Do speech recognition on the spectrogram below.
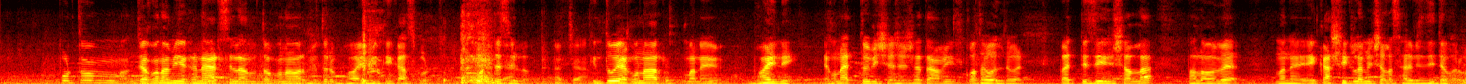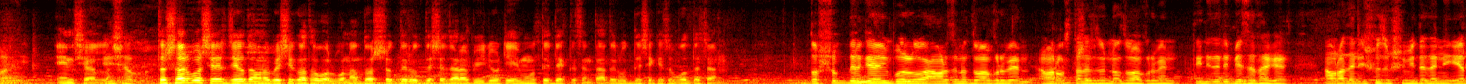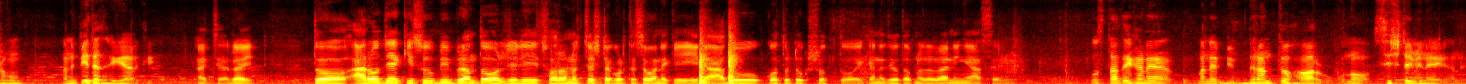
প্রথম যখন আমি এখানে আসছিলাম তখন আমার ভিতরে ভয় ভীতি কাজ করতে করতেছিল। আচ্ছা। কিন্তু এখন আর মানে ভয় নেই। এখন আত্মবিশ্বাসের সাথে আমি কথা বলতে পারি পারতেছি ইনশাল্লাহ। ভালোভাবে মানে এই কাজ শিখলাম ইনশাল্লাহ সার্ভিস দিতে পারব আর কি। ইনশাল্লাহ। তো সর্বশেষ যেহেতু আমরা বেশি কথা বলব না দর্শকদের উদ্দেশ্যে যারা ভিডিওটি এই মুহূর্তে দেখতেছেন তাদের উদ্দেশ্যে কিছু বলতে চান? দর্শকদেরকে আমি বলব আমার জন্য দোয়া করবেন আমার ওস্তাদের জন্য দোয়া করবেন তিনি জানি বেঁচে থাকে আমরা জানি সুযোগ সুবিধা জানি এরকম মানে পেতে থাকি আর কি। আচ্ছা রাইট তো আরও যে কিছু বিভ্রান্ত অলরেডি ছড়ানোর চেষ্টা করতেছে অনেকেই এটা আদৌ কতটুকু সত্য? এখানে যেহেতু আপনারা রানিং এ আছেন। ওস্তাদ এখানে মানে বিভ্রান্ত হওয়ার কোনো সিস্টেমই নেই এখানে।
